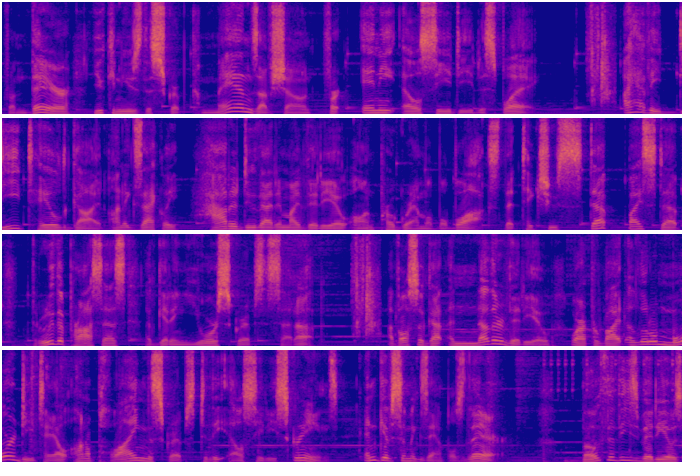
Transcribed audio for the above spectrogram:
From there, you can use the script commands I've shown for any LCD display. I have a detailed guide on exactly how to do that in my video on programmable blocks that takes you step by step through the process of getting your scripts set up. I've also got another video where I provide a little more detail on applying the scripts to the LCD screens and give some examples there. Both of these videos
